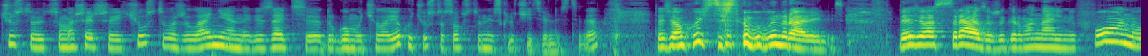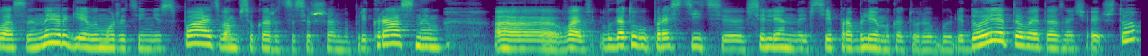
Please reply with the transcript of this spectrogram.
чувствовать сумасшедшее чувство, желание навязать э, другому человеку чувство собственной исключительности, да? То есть вам хочется, чтобы вы нравились. То есть у вас сразу же гормональный фон, у вас энергия, вы можете не спать, вам все кажется совершенно прекрасным, а, вы готовы простить э, Вселенной все проблемы, которые были до этого. Это означает что?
